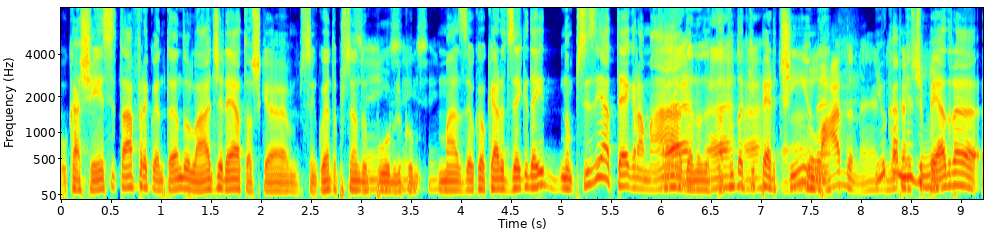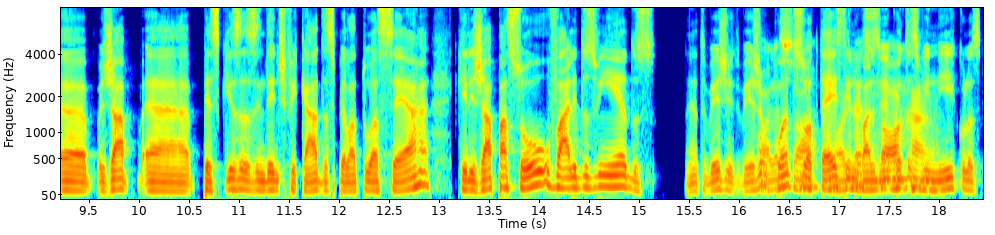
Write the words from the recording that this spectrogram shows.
o Caxiense está frequentando lá direto, acho que é 50% do público, mas é o que eu quero dizer é que daí não precisa ir até Gramada, é, não, tá é, tudo aqui é, pertinho, é, do né? lado, né? E o Caminho de Pedra já é, pesquisas identificadas pela tua serra, que ele já passou o Vale dos Vinhedos. Né? Tu veja, vejam quantos só, hotéis tem no Vale dos Vinhedos, quantas cara. vinícolas.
